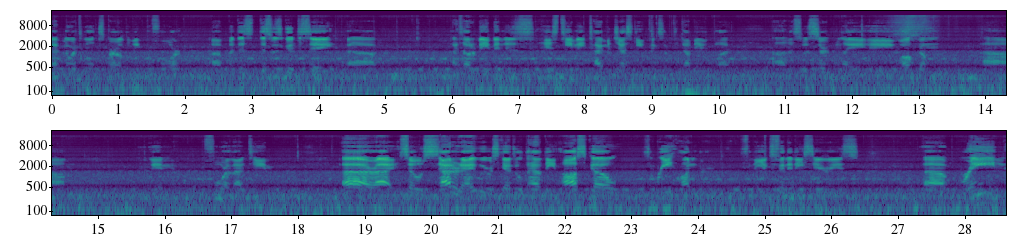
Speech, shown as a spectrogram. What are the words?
at North Wilkesboro the week before. Uh, but this this was good to see. Uh, I thought it may have been his his teammate Ty Majeski picks up the W, but uh, this was certainly a welcome um, win for that team. All right, so Saturday we were scheduled to have the Alsco 300 for the Xfinity Series. Uh, rain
